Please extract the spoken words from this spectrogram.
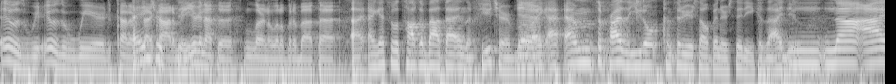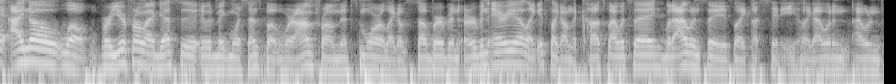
it was weird. It was a weird kind of dichotomy. You're gonna have to learn a little bit about that. I, I guess we'll talk about that in the future. But Yeah. like, I, I'm surprised that you don't consider yourself inner city because I do. Nah, I I know. Well, where you're from, I guess it, it would make more sense. But where I'm from, it's more like a suburban urban area. Like it's like on the cusp, I would say. But I wouldn't say it's like a city. Like I wouldn't I wouldn't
